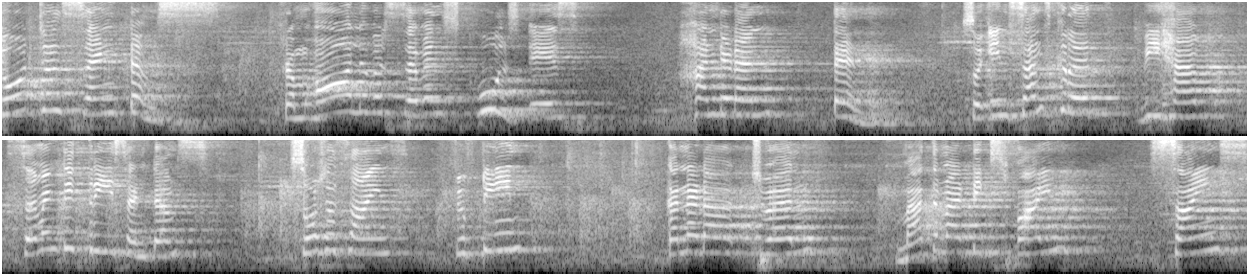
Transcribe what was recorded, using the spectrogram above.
total centums from all our seven schools is 110. So in Sanskrit, we have 73 centums, social science 15, Kannada 12, mathematics 5, science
